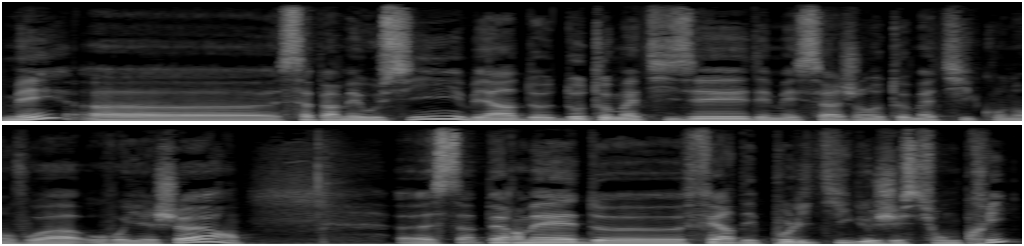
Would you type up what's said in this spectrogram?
Mais ça permet aussi eh bien d'automatiser des messages en automatique qu'on envoie aux voyageurs. ça permet de faire des politiques de gestion de prix.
